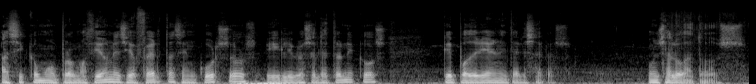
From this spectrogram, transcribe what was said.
así como promociones y ofertas en cursos y libros electrónicos que podrían interesaros. Un saludo a todos.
